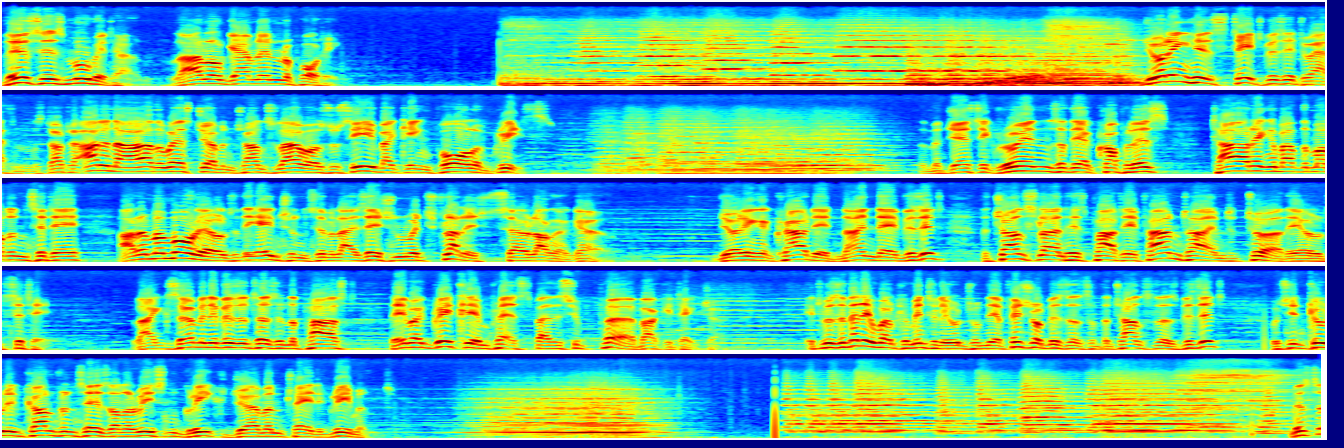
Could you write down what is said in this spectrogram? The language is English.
This is Movietone. Lionel Gamlin reporting. During his state visit to Athens, Dr. Adenauer, the West German Chancellor, was received by King Paul of Greece. The majestic ruins of the Acropolis, towering above the modern city, are a memorial to the ancient civilization which flourished so long ago. During a crowded nine-day visit, the Chancellor and his party found time to tour the old city. Like so many visitors in the past, they were greatly impressed by the superb architecture. It was a very welcome interlude from the official business of the Chancellor's visit, which included conferences on a recent Greek-German trade agreement. Mr.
